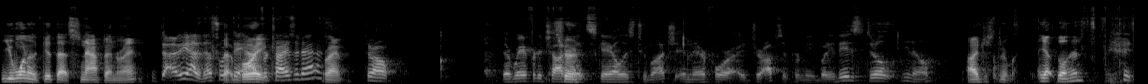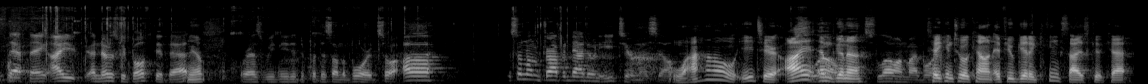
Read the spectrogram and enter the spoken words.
You want to get that snap in, right? Uh, Yeah, that's what That they break. advertise it as. Right. So their wafer to chocolate Sure. scale is too much, and therefore it drops it for me. But it is still, you know, I just threw my. Yep, go ahead. it's that thing. I, I noticed we both did that. Yep. Whereas we needed to put this on the board. So uh, this one I'm dropping down to an E tier myself. Wow, E tier. I Slow. am gonna slow on my board. take into account if you get a king size Kit Kat,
